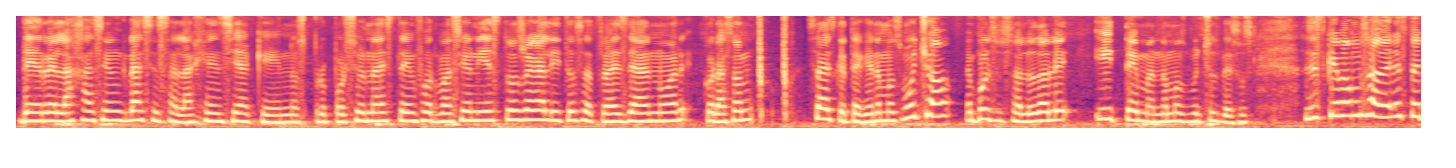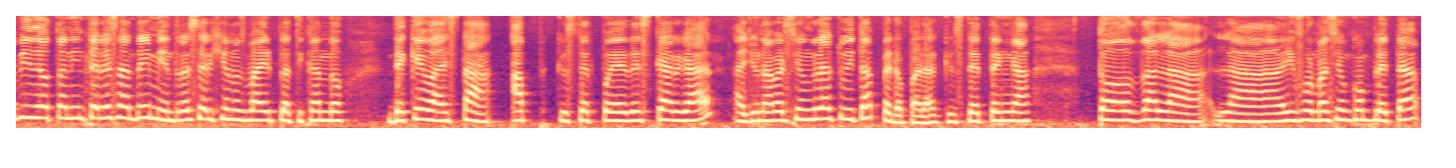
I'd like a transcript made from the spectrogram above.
de relajación gracias a la agencia que nos proporciona esta información y estos regalitos a través de Anuar Corazón. Sabes que te queremos mucho, Impulso Saludable y te mandamos muchos besos. Así es que vamos a ver este video tan interesante y mientras Sergio nos va a ir platicando de qué va esta app que usted puede descargar. Hay una versión gratuita, pero para que usted tenga toda la, la información completa,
